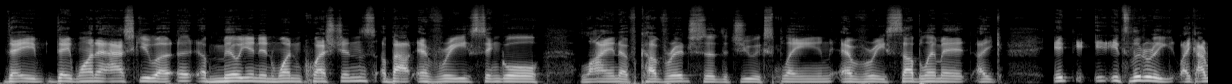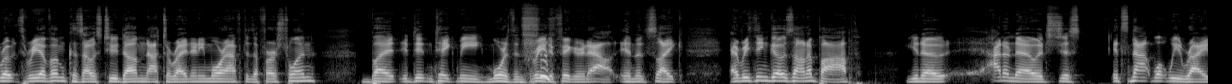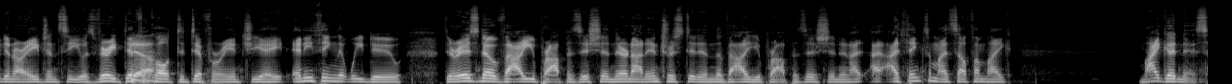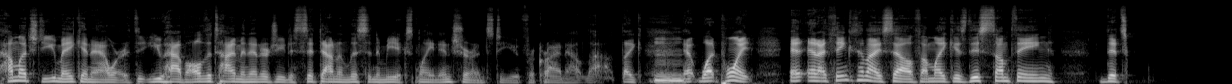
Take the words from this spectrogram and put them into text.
They they want to ask you a, a million and one questions about every single line of coverage so that you explain every sublimit. Like it, it it's literally like I wrote three of them because I was too dumb not to write anymore after the first one. But it didn't take me more than three to figure it out. And it's like everything goes on a BOP you know, I don't know. It's just it's not what we write in our agency. It was very difficult yeah. to differentiate anything that we do. There is no value proposition. They're not interested in the value proposition. And I, I think to myself, I'm like, my goodness, how much do you make an hour that you have all the time and energy to sit down and listen to me explain insurance to you for crying out loud? Like, mm. at what point? And, and I think to myself, I'm like, is this something that's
